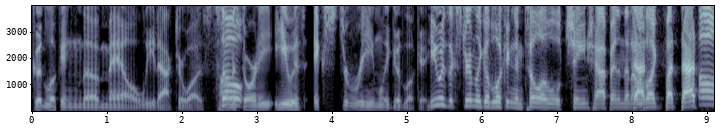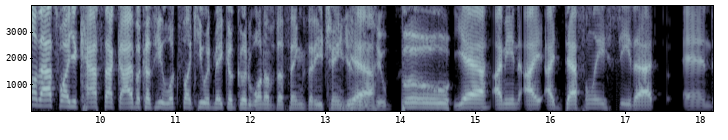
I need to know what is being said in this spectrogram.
good looking the male lead actor was. So- Thomas Doherty, he was extremely good looking. He was extremely good looking until a little change happened, and then I was That's- like, but that's- oh, that's why you cast that guy because he looks like he would make a good one of the things that he changes Yeah. into. Boo! yeah, I mean, I, I definitely see that. And,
